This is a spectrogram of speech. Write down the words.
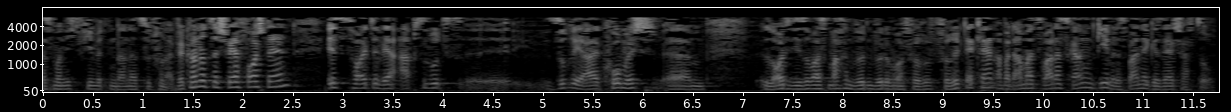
dass man nicht viel miteinander zu tun hat. Wir können uns das schwer vorstellen, ist heute, wäre absolut äh, surreal, komisch, ähm, Leute, die sowas machen würden, würde man für verrückt erklären, aber damals war das gang und gäbe, das war in der Gesellschaft so.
